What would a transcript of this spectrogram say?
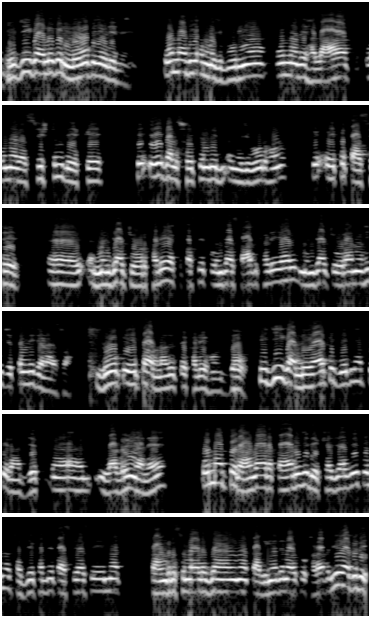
ਦੂਜੀ ਗੱਲ ਹੈ ਕਿ ਲੋਕ ਜਿਹੜੇ ਨੇ ਉਹਨਾਂ ਦੀਆਂ ਮਜਬੂਰੀਆਂ ਉਹਨਾਂ ਦੇ ਹਾਲਾਤ ਉਹਨਾਂ ਦਾ ਸਿਸਟਮ ਦੇਖ ਕੇ ਤੇ ਇਹ ਗੱਲ ਸੋਚਣ ਦੀ ਮਜਬੂਰ ਹੋਣ ਕਿ ਇੱਕ ਪਾਸੇ 49 ਚੋਰ ਖੜੇ ਆ ਇੱਕ ਪਾਸੇ 51 ਸਾਧ ਖੜੇ ਆ 49 ਚੋਰਾਂ ਨੂੰ ਹੀ ਜਿੱਤਣ ਨਹੀਂ ਦੇਣਾ ਇਸ ਵਾਰ। ਲੋਕ ਇਹ ਭਾਵਨਾ ਦੇ ਉੱਤੇ ਖੜੇ ਹੋਣ ਦੋ। ਤੀਜੀ ਗੱਲ ਇਹ ਹੈ ਕਿ ਜਿਹੜੀਆਂ ਧਿਰਾਂ ਜਿੱਤ ਲੜ ਰਹੀਆਂ ਨੇ ਉਹਨਾਂ ਧਿਰਾਂ ਦਾ ਰਿਕਾਰਡ ਵੀ ਦੇਖਿਆ ਜਾਵੇ ਕਿ ਉਹਨਾਂ ਸੱਜੇ ਖੱਬੇ ਪਾਸੇ ਆਸੇ ਇਹਨਾਂ ਕਾਂਗਰਸ ਨਾਲ ਜਾਂ ਇਹਨਾਂ ਅਕਾਲੀਆਂ ਦੇ ਨਾਲ ਕੋਈ ਖੜਾ ਤਾਂ ਨਹੀਂ ਹੋਇਆ ਕਦੇ?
